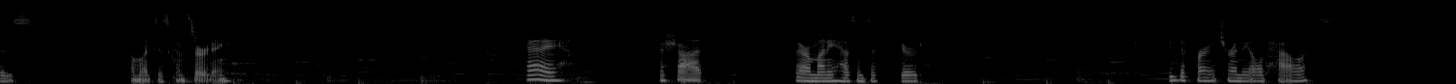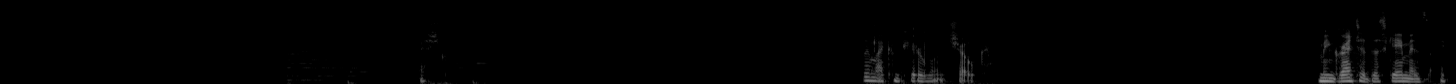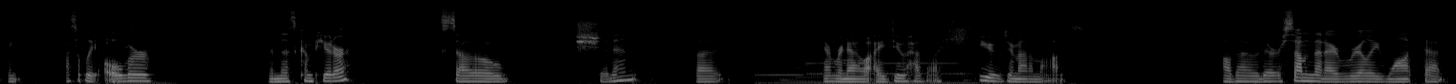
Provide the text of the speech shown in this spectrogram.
Is somewhat disconcerting. Okay. A shot. Our money hasn't disappeared. The furniture in the old house. Hopefully my computer won't choke. I mean, granted, this game is, I think, possibly older than this computer, so shouldn't, but never know. I do have a huge amount of mods. Although there are some that I really want that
